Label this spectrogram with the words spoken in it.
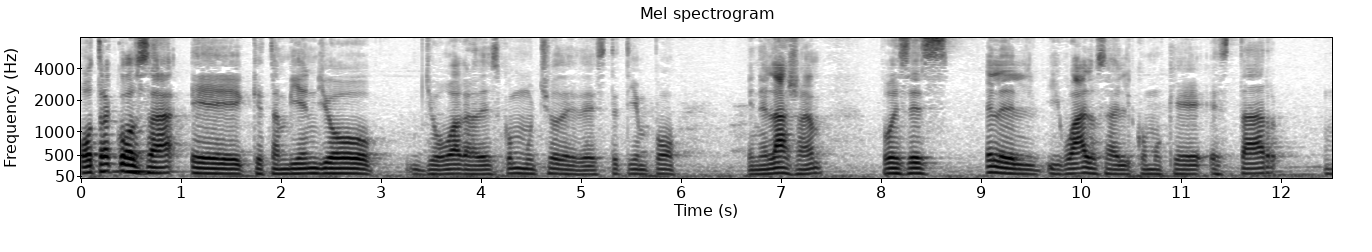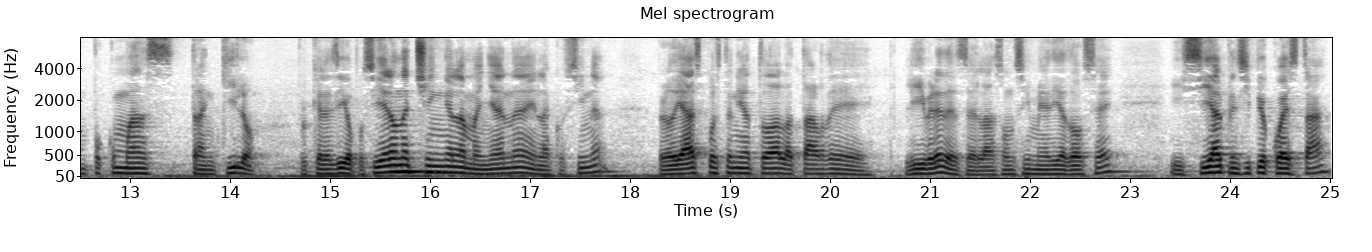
otra cosa que también yo, yo agradezco mucho de, este tiempo en el ashram, pues es el, el, igual, o sea, el como que estar un poco más tranquilo. Porque les digo, pues sí era una chinga en la mañana en la cocina, pero ya después tenía toda la tarde libre, desde las once y media, doce. Y sí al principio cuesta,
